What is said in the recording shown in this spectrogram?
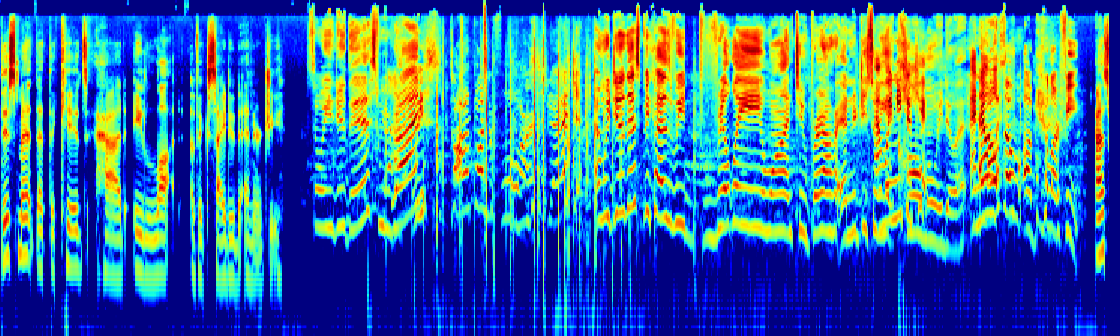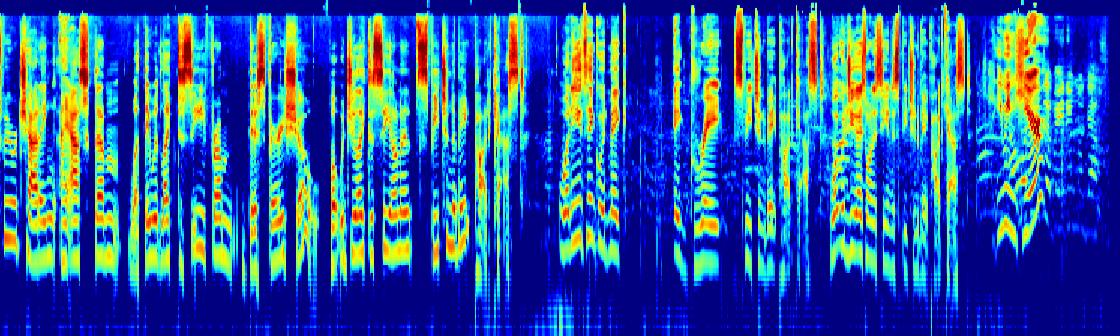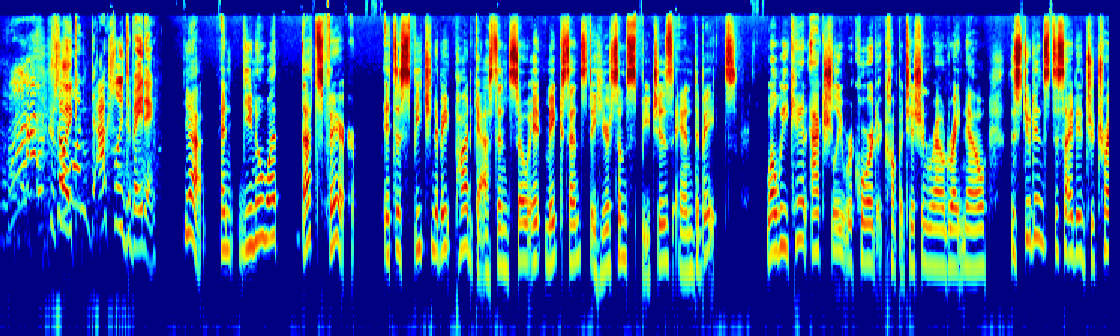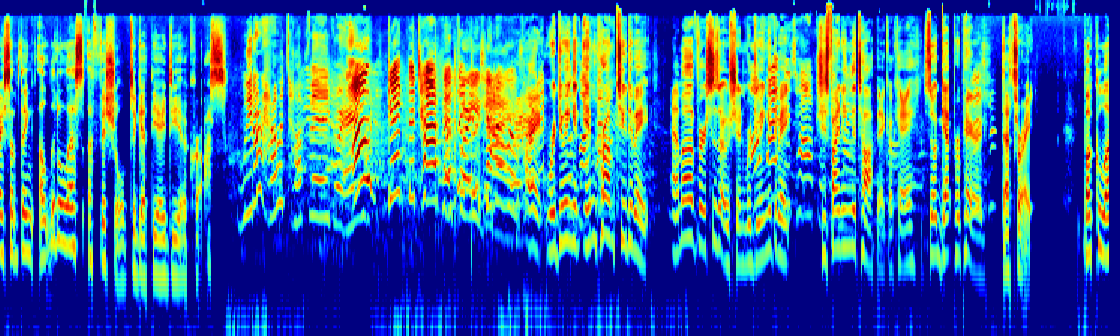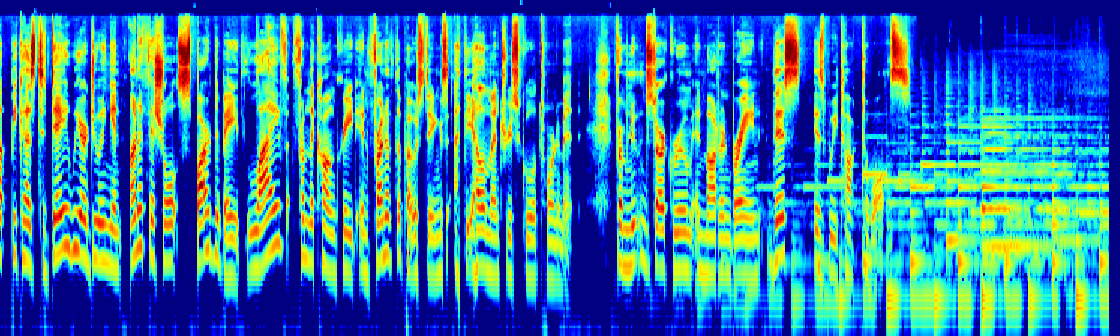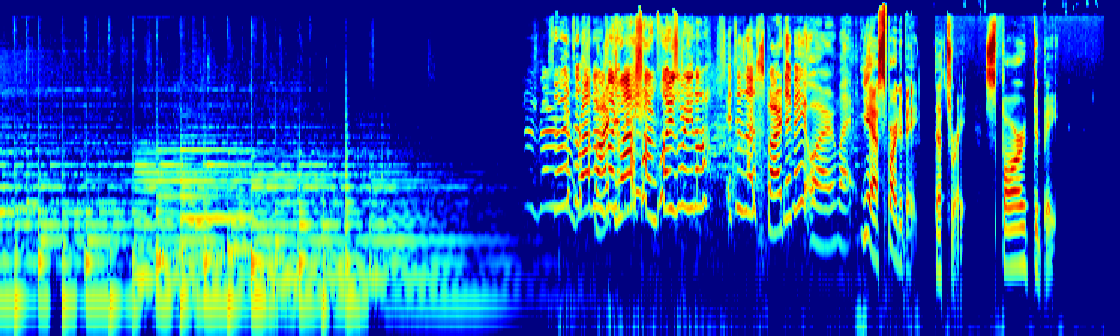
This meant that the kids had a lot of excited energy. So we do this, we run, we stomp on the floor, stretch, and we do this because we really want to burn off our energy so and we, we get need calm to ki- when we do it. And, and also uh, kill our feet. As we were chatting, I asked them what they would like to see from this very show. What would you like to see on a speech and debate podcast? What do you think would make a great speech and debate podcast? What would you guys want to see in a speech and debate podcast? You mean here? Someone like, actually debating. Yeah, and you know what? That's fair. It's a speech and debate podcast, and so it makes sense to hear some speeches and debates. While we can't actually record a competition round right now, the students decided to try something a little less official to get the idea across. We don't have a topic or anything. I'll get the topic for you guys. All right, we're doing an impromptu debate. Emma versus Ocean. We're doing a debate. She's finding the topic, okay? So get prepared. That's right. Buckle up because today we are doing an unofficial spar debate live from the concrete in front of the postings at the elementary school tournament. From Newton's Dark Room and Modern Brain, this is We Talk to Walls. like last time, please, Rena. It is a spar debate or what? Yeah, spar debate. That's right. Spar debate.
